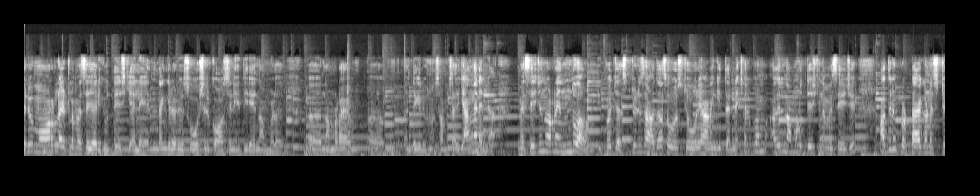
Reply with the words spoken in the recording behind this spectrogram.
ഒരു മോറൽ ആയിട്ടുള്ള മെസ്സേജ് ആയിരിക്കും ഉദ്ദേശിക്കുക. അല്ലെ? എന്തെങ്കിലും ഒരു സോഷ്യൽ കോസിനെതിരെ നമ്മൾ നമ്മുടെ എന്തെങ്കിലും സംസാരിക്കുക. അങ്ങനെയല്ല മെസ്സേജ് എന്ന് പറഞ്ഞാൽ എന്തും ആവാം ഇപ്പോൾ ജസ്റ്റ് ഒരു സാധാ സ്റ്റോറി ആണെങ്കിൽ തന്നെ ചിലപ്പം അതിൽ നമ്മൾ ഉദ്ദേശിക്കുന്ന മെസ്സേജ് അതിൽ പ്രൊട്ടാഗണിസ്റ്റ്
